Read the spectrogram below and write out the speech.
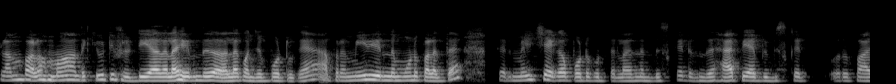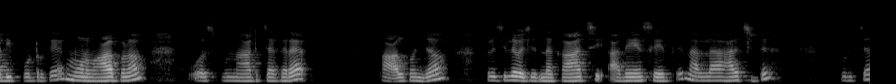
ப்ளம் பழமா அந்த கியூட்டி ஃப்ரூட்டி அதெல்லாம் இருந்து அதெல்லாம் கொஞ்சம் போட்டிருக்கேன். அப்புறம் மீதி இருந்த மூணு பழத்தை சரி மில்க் ஷேக்காக போட்டு கொடுத்துடலாம். இந்த பிஸ்கட் இருந்து ஹாப்பி ஹாப்பி பிஸ்கட் ஒரு பாதி போட்டிருக்கேன். மூணு வாழைப்பழம் ஒரு ஸ்பூன் நாட்டு சக்கரை பால் கொஞ்சம் ஃப்ரிட்ஜில் வச்சுருந்தேன் காய்ச்சி அதையும் சேர்த்து நல்லா அரைச்சிட்டு குடித்தா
